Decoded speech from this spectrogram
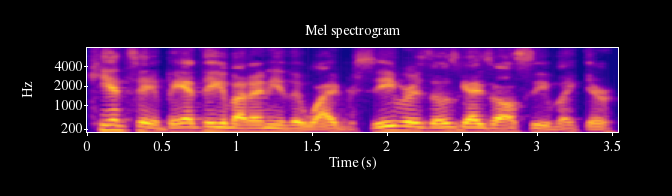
can't say a bad thing about any of the wide receivers. Those guys all seem like they're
